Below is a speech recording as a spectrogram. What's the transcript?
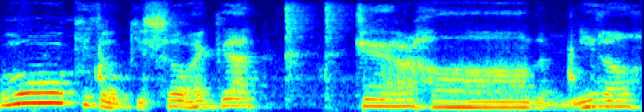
Okay, dokie, so I got there on the middle.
